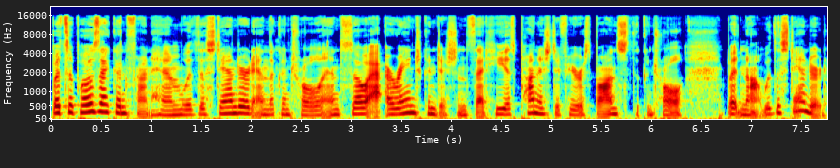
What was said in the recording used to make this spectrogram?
But suppose I confront him with the standard and the control, and so arrange conditions that he is punished if he responds to the control, but not with the standard.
